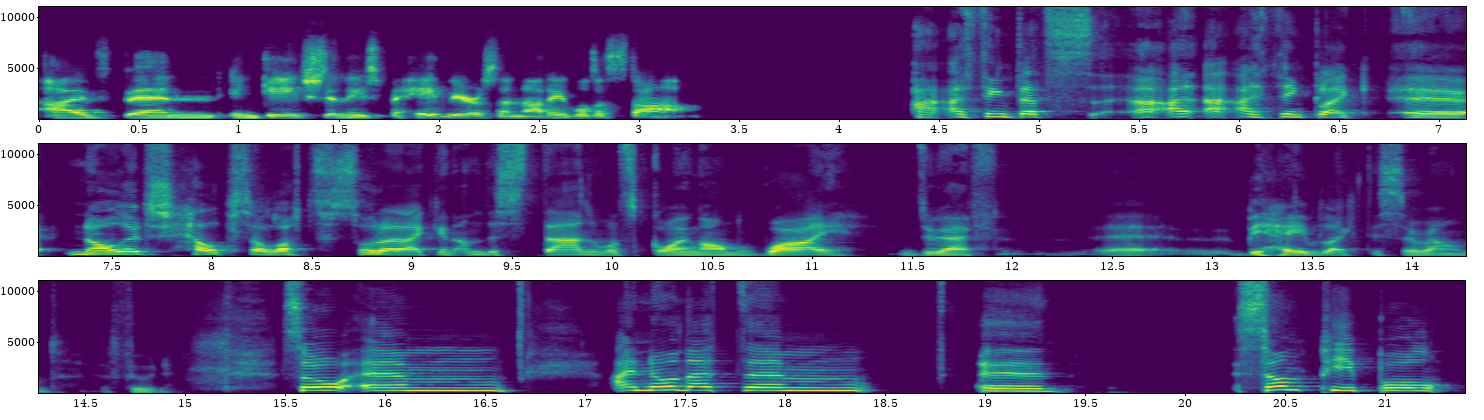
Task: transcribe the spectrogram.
I've been engaged in these behaviors and not able to stop. I think that's. I, I think like uh, knowledge helps a lot, so that I can understand what's going on. Why do I uh, behave like this around food? So um, I know that um, uh, some people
